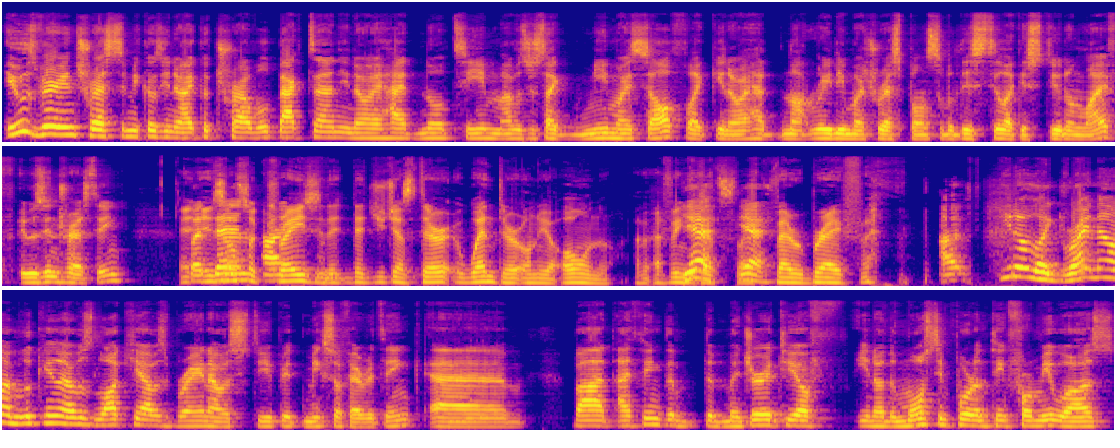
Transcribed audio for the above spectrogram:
it was very interesting because you know I could travel back then. You know I had no team. I was just like me myself. Like you know I had not really much responsibility. Still like a student life. It was interesting. But it's also crazy I, that, that you just there went there on your own. I think yeah, that's like yeah. very brave. I, you know, like right now I'm looking. I was lucky. I was brain. I was stupid. Mix of everything. Um, but I think the the majority of you know the most important thing for me was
